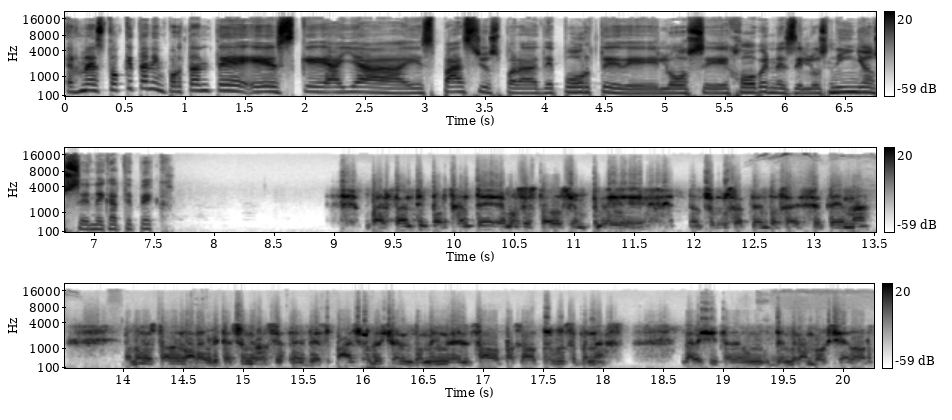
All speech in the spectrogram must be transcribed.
Ernesto, ¿qué tan importante es que haya espacios para deporte de los eh, jóvenes, de los niños en Ecatepec? Bastante importante. Hemos estado siempre nosotros atentos a ese tema. Hemos estado en la rehabilitación de los espacios. De hecho, el domingo, el sábado pasado tuvimos apenas la visita de un, de un gran boxeador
